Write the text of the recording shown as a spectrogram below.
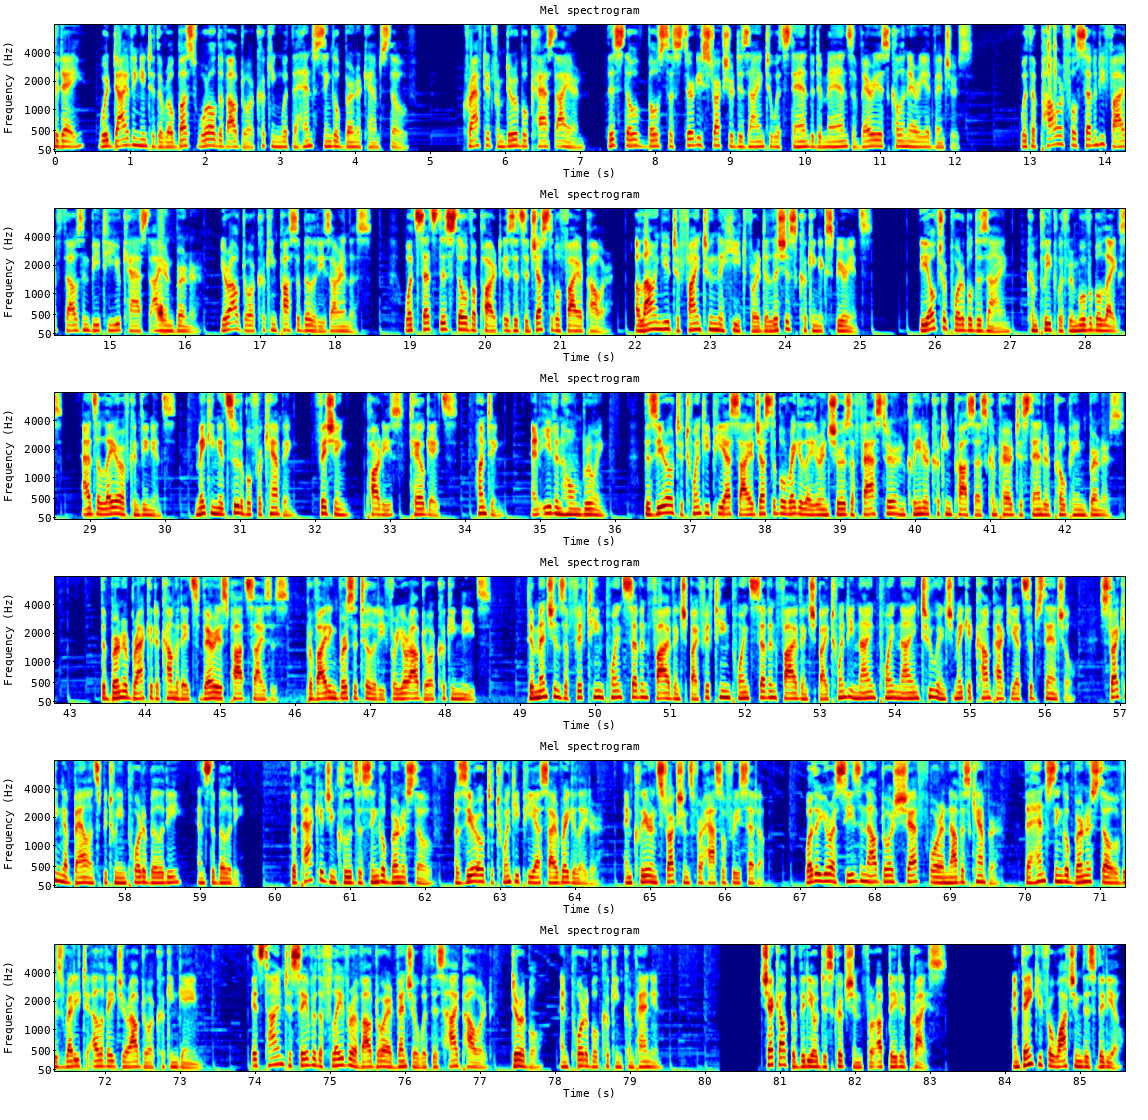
Today, we're diving into the robust world of outdoor cooking with the Henf single burner camp stove. Crafted from durable cast iron, this stove boasts a sturdy structure designed to withstand the demands of various culinary adventures. With a powerful 75,000 BTU cast iron burner, your outdoor cooking possibilities are endless. What sets this stove apart is its adjustable firepower, allowing you to fine tune the heat for a delicious cooking experience. The ultra portable design, complete with removable legs, adds a layer of convenience, making it suitable for camping, fishing, parties, tailgates, hunting, and even home brewing. The 0 to 20 psi adjustable regulator ensures a faster and cleaner cooking process compared to standard propane burners. The burner bracket accommodates various pot sizes, providing versatility for your outdoor cooking needs. Dimensions of 15.75 inch by 15.75 inch by 29.92 inch make it compact yet substantial, striking a balance between portability and stability. The package includes a single burner stove, a 0 to 20 psi regulator, and clear instructions for hassle free setup. Whether you're a seasoned outdoor chef or a novice camper, the Henf single burner stove is ready to elevate your outdoor cooking game. It's time to savor the flavor of outdoor adventure with this high powered, durable, and portable cooking companion. Check out the video description for updated price. And thank you for watching this video.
